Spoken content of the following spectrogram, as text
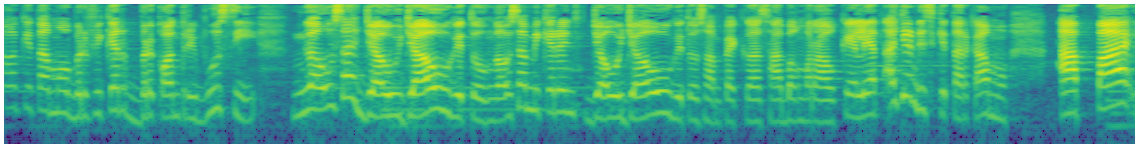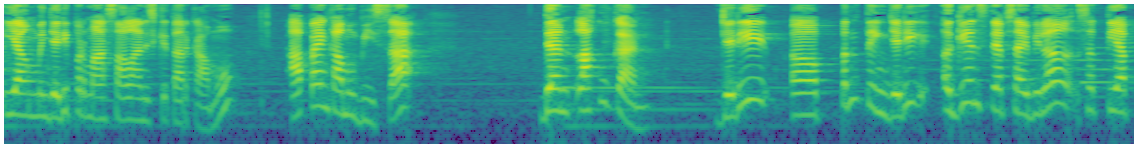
kalau kita mau berpikir berkontribusi, nggak usah jauh-jauh gitu, nggak usah mikirin jauh-jauh gitu sampai ke Sabang Merauke. Lihat aja di sekitar kamu, apa yang menjadi permasalahan di sekitar kamu, apa yang kamu bisa, dan lakukan. Jadi uh, penting. Jadi again setiap saya bilang setiap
